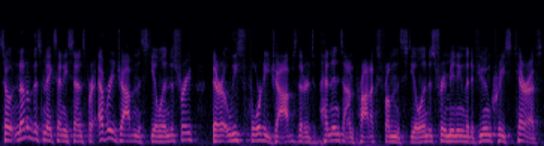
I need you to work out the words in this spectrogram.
So none of this makes any sense. For every job in the steel industry, there are at least 40 jobs that are dependent on products from the steel industry, meaning that if you increase tariffs,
